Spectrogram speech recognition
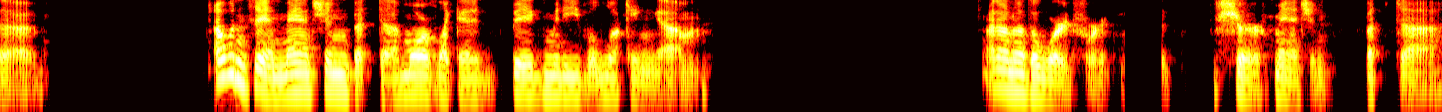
uh, I wouldn't say a mansion, but uh, more of like a big medieval-looking. Um, I don't know the word for it. Sure, mansion, but uh,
